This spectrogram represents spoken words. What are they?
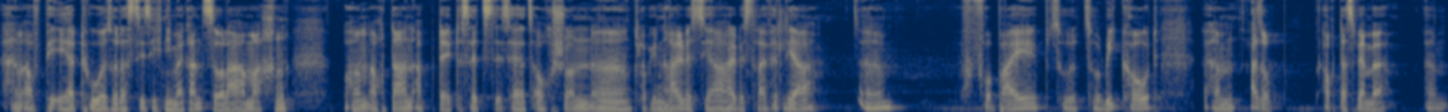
äh, auf PR-Tour, so dass die sich nicht mehr ganz so rar machen ähm, auch da ein Update. Das letzte ist ja jetzt auch schon, äh, glaube ich, ein halbes Jahr, halbes, dreiviertel Jahr äh, vorbei zu, zu Recode. Ähm, also auch das werden wir ähm,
